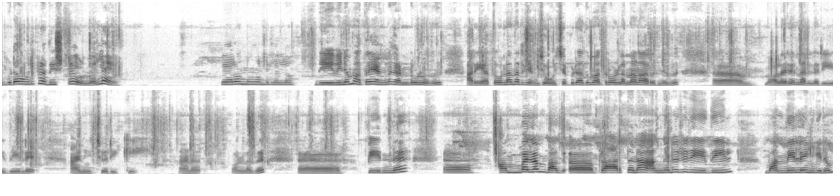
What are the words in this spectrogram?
ഇവിടെ ഒരു പ്രതിഷ്ഠയേ ഉള്ളൂ അല്ലേ? വേറെ ഒന്നും കണ്ടില്ലല്ലോ. ദേവിനെ മാത്രമേ ഞങ്ങൾ കണ്ടുള്ളൂ. അറിയാത്തതുകൊണ്ടാണെന്ന് ഞങ്ങൾ ചോദിച്ചപ്പോഴും അത് മാത്രമേ ഉള്ളെന്നാണ് അറിഞ്ഞത്. വളരെ നല്ല രീതിയിൽ അണിയിച്ചൊരുക്കി ആണ് ഉള്ളത്. പിന്നെ അമ്പലം പ്രാർത്ഥന അങ്ങനൊരു രീതിയിൽ വന്നില്ലെങ്കിലും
